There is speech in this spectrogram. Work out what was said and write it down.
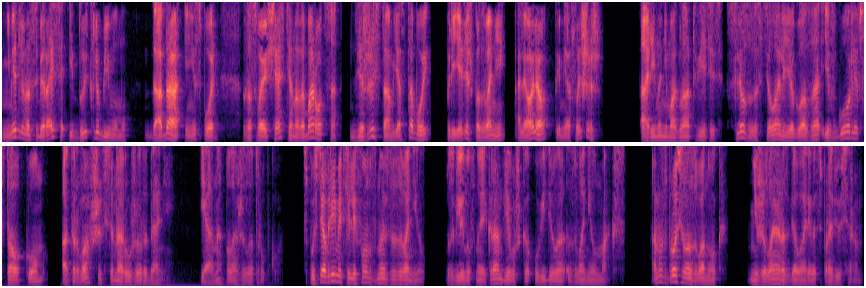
Немедленно собирайся и дуй к любимому. Да-да, и не спорь. За свое счастье надо бороться. Держись там, я с тобой. Приедешь, позвони. Алло-алло, ты меня слышишь?» Арина не могла ответить. Слезы застилали ее глаза, и в горле встал ком оторвавшихся наружу рыданий. И она положила трубку. Спустя время телефон вновь зазвонил. Взглянув на экран, девушка увидела, звонил Макс. Она сбросила звонок, не желая разговаривать с продюсером.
